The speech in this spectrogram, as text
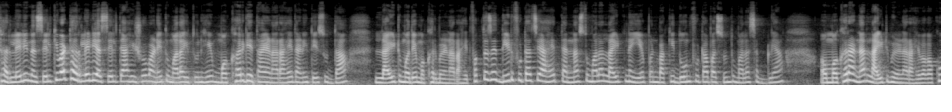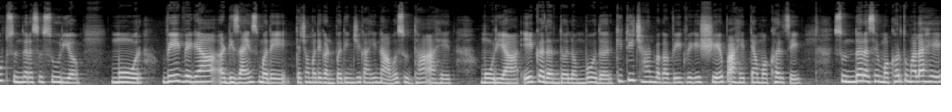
ठरलेली नसेल किंवा ठरलेली असेल त्या हिशोबाने तुम्हाला इथून हे मखर घेता येणार आहेत आणि ते सुद्धा लाईटमध्ये मखर मिळणार आहेत. फक्त जे दीड फुटाचे आहेत त्यांनाच तुम्हाला लाइट नाही आहे पण बाकी दोन फुटापासून तुम्हाला सगळ्या मखरांना लाइट मिळणार आहे. बघा खूप सुंदर असं सूर्य मोर वेगवेगळ्या डिझाईन्समध्ये त्याच्यामध्ये गणपतींची काही नावंसुद्धा आहेत. मोर्या एकदंत लंबोदर किती छान बघा वेगवेगळे शेप आहेत त्या मखरचे. सुंदर असे मखर तुम्हाला हे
